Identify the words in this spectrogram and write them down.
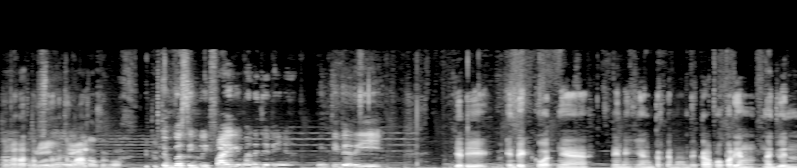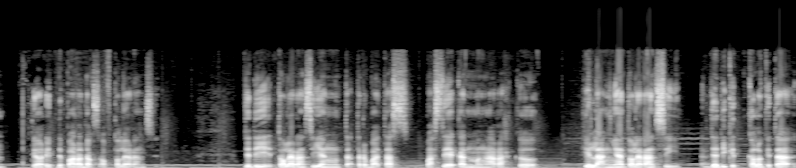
toleran Aku toleran suka. toleran Coba simplify gimana jadinya inti dari jadi inti quote-nya ini nih yang terkenal Karl Popper yang ngajuin teori the paradox of tolerance. Jadi toleransi yang tak terbatas pasti akan mengarah ke hilangnya toleransi. Jadi kit- kalau kita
